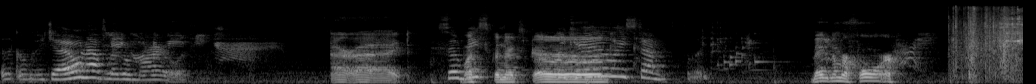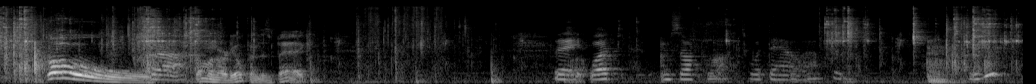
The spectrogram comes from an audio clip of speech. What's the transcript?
Lego Luigi. I don't have Lego Mario. All right. So What's the basically, next we can't bag? waste um. Like, Bag number four. Whoa! Yeah. Someone already opened this bag. wait, what? I'm soft locked. What the hell happened? Is it?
